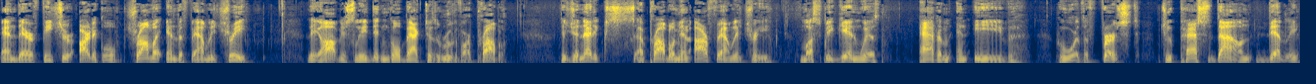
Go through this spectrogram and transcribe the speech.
and their feature article, Trauma in the Family Tree. They obviously didn't go back to the root of our problem. The genetics uh, problem in our family tree must begin with Adam and Eve, who were the first to pass down deadly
